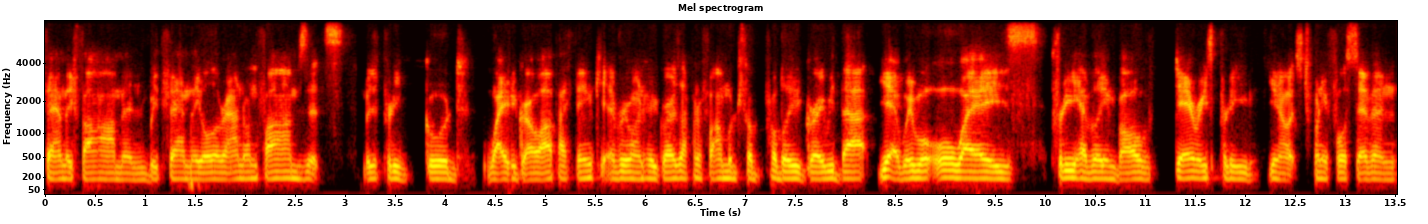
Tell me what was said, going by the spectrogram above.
family farm and with family all around on farms, it's was a pretty good way to grow up. I think everyone who grows up on a farm would probably agree with that. Yeah, we were always pretty heavily involved. Dairy's pretty, you know, it's 24 7,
